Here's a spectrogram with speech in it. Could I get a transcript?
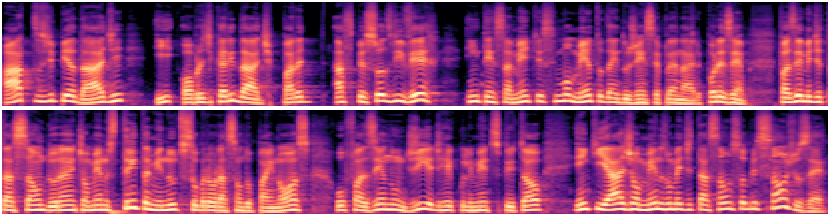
atos de piedade e obras de caridade para as pessoas viver intensamente esse momento da indulgência plenária. Por exemplo, fazer meditação durante ao menos 30 minutos sobre a oração do Pai Nosso, ou fazendo um dia de recolhimento espiritual em que haja ao menos uma meditação sobre São José.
